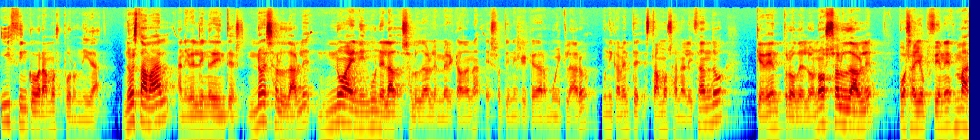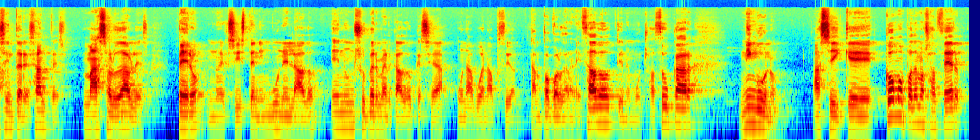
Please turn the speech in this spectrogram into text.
y 5 gramos por unidad. No está mal, a nivel de ingredientes no es saludable, no hay ningún helado saludable en Mercadona, eso tiene que quedar muy claro. Únicamente estamos analizando que dentro de lo no saludable, pues hay opciones más interesantes, más saludables, pero no existe ningún helado en un supermercado que sea una buena opción. Tampoco el granizado, tiene mucho azúcar, ninguno. Así que, ¿cómo podemos hacer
